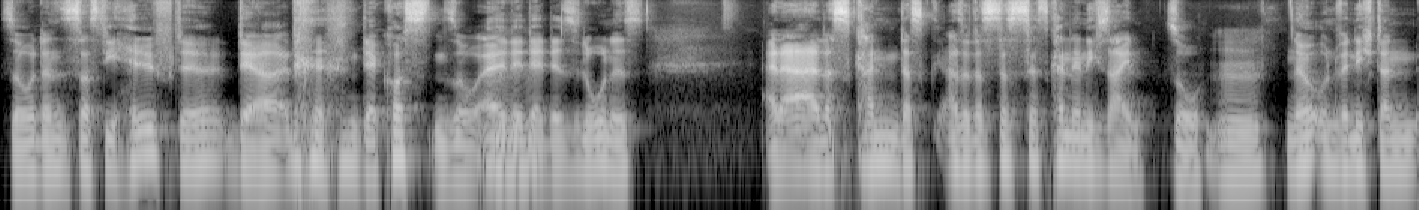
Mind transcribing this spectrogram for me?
so, dann ist das die Hälfte der, der Kosten, so, äh, der, Mhm. der, des Lohnes. Alter, das kann, das, also das, das, das kann ja nicht sein, so. Mhm. Ne? Und wenn ich dann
